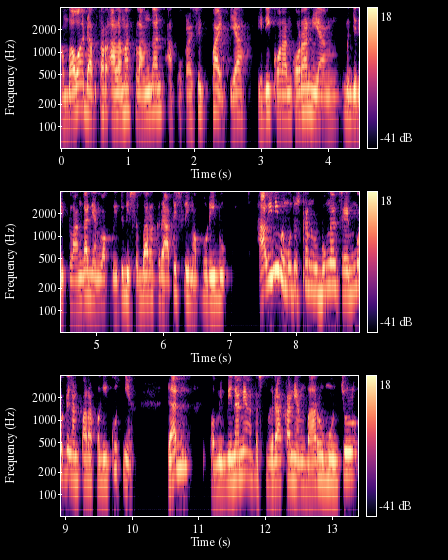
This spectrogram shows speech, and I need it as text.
membawa daftar alamat pelanggan Apocalyptic Fight ya. Ini koran-koran yang menjadi pelanggan yang waktu itu disebar gratis 50 ribu. Hal ini memutuskan hubungan Seymour dengan para pengikutnya dan pemimpinannya atas pergerakan yang baru muncul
